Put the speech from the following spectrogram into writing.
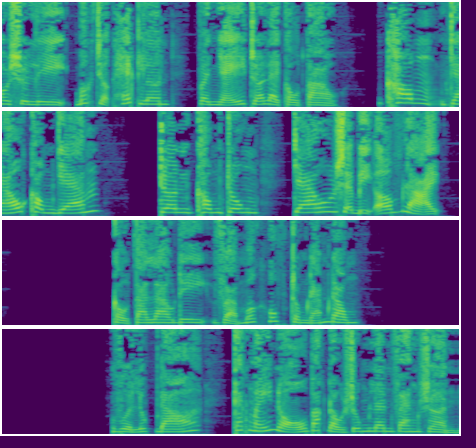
Hoshuli bất chợt hét lên và nhảy trở lại cầu tàu. Không, cháu không dám. Trên không trung, cháu sẽ bị ốm lại. Cậu ta lao đi và mất hút trong đám đông. Vừa lúc đó, các máy nổ bắt đầu rung lên vang rền.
